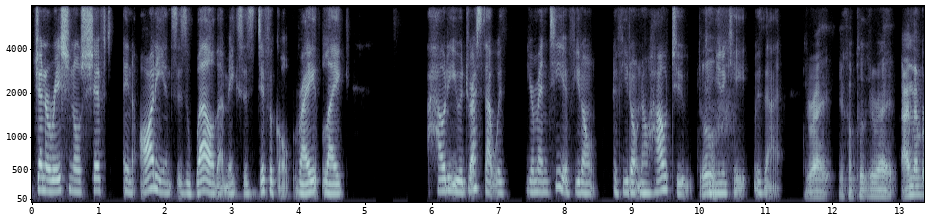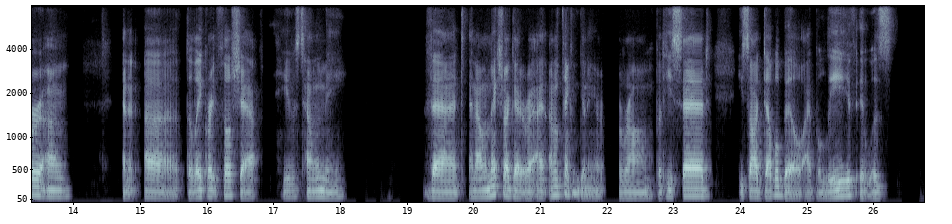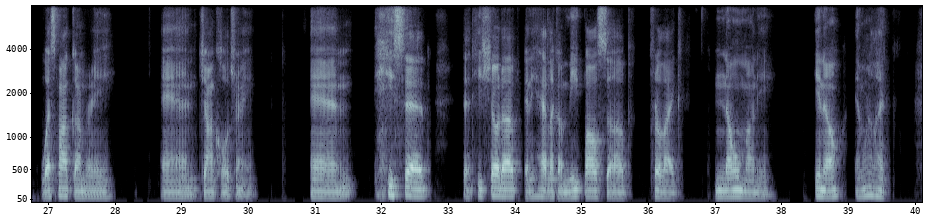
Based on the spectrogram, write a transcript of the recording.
generational shift in audience as well that makes this difficult, right? Like, how do you address that with your mentee if you don't if you don't know how to Oof. communicate with that? Right. You're completely right. I remember um and uh, the late great Phil Schaap, he was telling me that, and I will make sure I get it right. I, I don't think I'm getting it wrong, but he said he saw a double bill. I believe it was Wes Montgomery and John Coltrane, and he said that he showed up and he had like a meatball sub for like no money, you know, and we're like,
